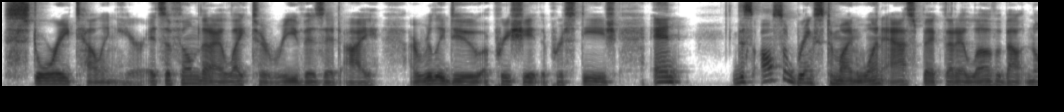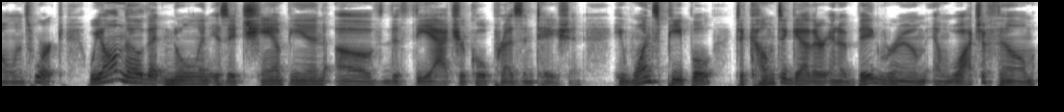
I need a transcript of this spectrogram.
storytelling here. It's a film that I like to revisit. I I really do appreciate the prestige. And this also brings to mind one aspect that I love about Nolan's work. We all know that Nolan is a champion of the theatrical presentation. He wants people to come together in a big room and watch a film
